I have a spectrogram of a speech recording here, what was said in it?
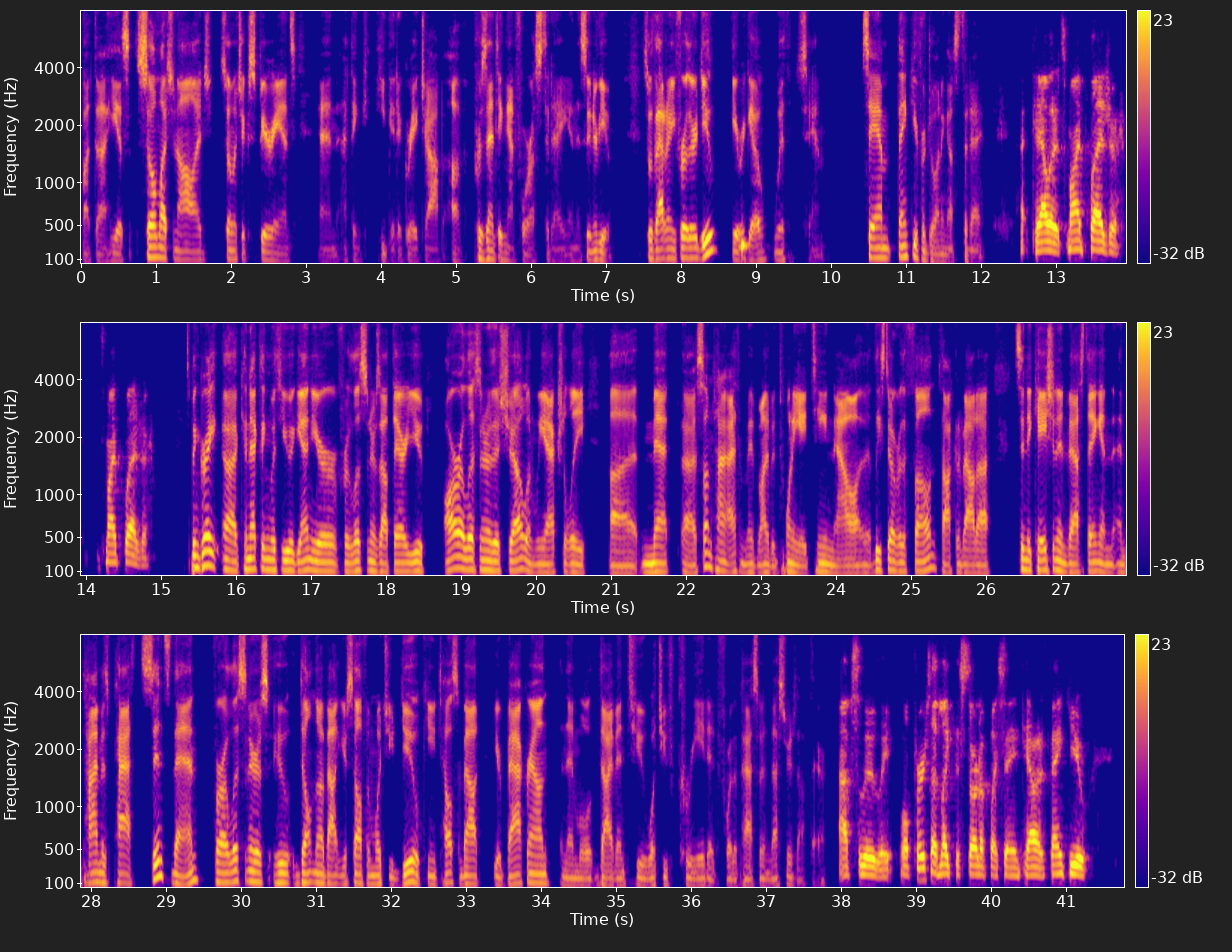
but uh, he has so much knowledge, so much experience, and I think he did a great job of presenting that for us today in this interview. So, without any further ado, here we go with Sam. Sam, thank you for joining us today. Taylor, it's my pleasure. It's my pleasure. It's been great uh, connecting with you again. You're for listeners out there. You are a listener of this show, and we actually uh, met uh, sometime. I think it might have been 2018 now, at least over the phone, talking about uh, syndication investing. And and time has passed since then. For our listeners who don't know about yourself and what you do, can you tell us about your background, and then we'll dive into what you've created for the passive investors out there. Absolutely. Well, first, I'd like to start off by saying, Taylor, thank you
